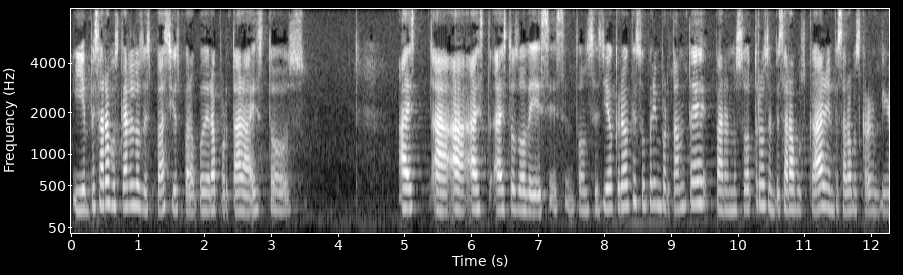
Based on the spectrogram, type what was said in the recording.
Y empezar a buscar los espacios para poder aportar a estos a, a, a, estos ODS. Entonces yo creo que es súper importante para nosotros empezar a buscar, empezar a buscar con quién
